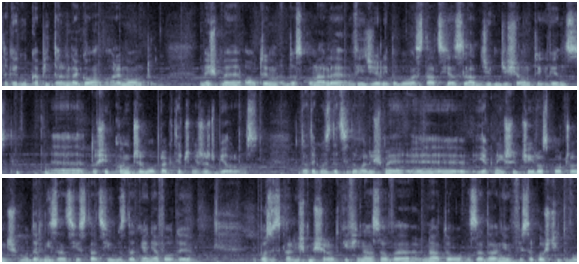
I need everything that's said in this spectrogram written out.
takiego kapitalnego remontu. Myśmy o tym doskonale wiedzieli. To była stacja z lat 90., więc e, to się kończyło praktycznie rzecz biorąc. Dlatego zdecydowaliśmy e, jak najszybciej rozpocząć modernizację stacji uzdatniania wody. Pozyskaliśmy środki finansowe na to zadanie w wysokości 2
